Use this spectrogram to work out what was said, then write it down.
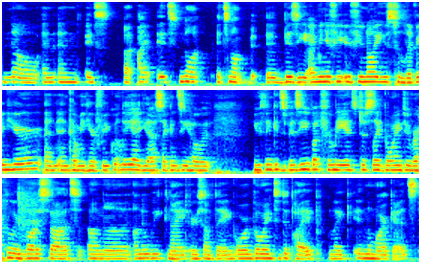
No, and and it's uh, I it's not it's not bu- uh, busy. I mean, if you if you're not used to living here and and coming here frequently, I guess I can see how it, you think it's busy. But for me, it's just like going to regular Varstad on a on a weeknight or something, or going to the Pijp like in the markets.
